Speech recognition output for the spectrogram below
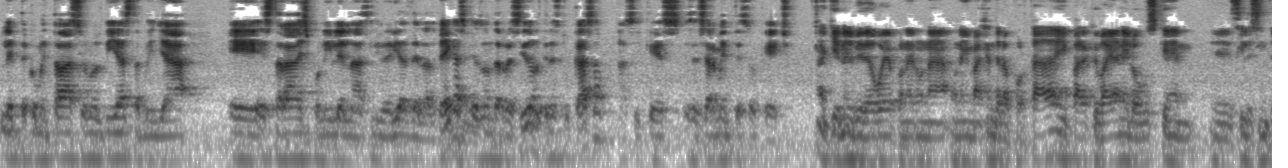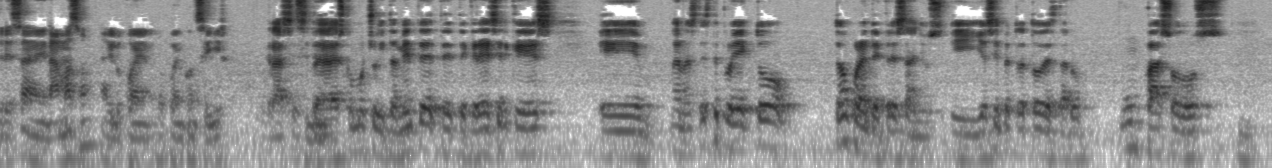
le te comentaba hace unos días, también ya eh, estará disponible en las librerías de Las Vegas, que es donde resido, no tienes tu casa. Así que es esencialmente eso que he hecho. Aquí en el video voy a poner una, una imagen de la portada y para que vayan y lo busquen, si les interesa, en Amazon, ahí lo pueden, lo pueden conseguir. Gracias, te agradezco mucho. Y también te, te, te quería decir que es eh, bueno, este, este, proyecto, tengo 43 años y yo siempre trato de estar un, paso o dos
